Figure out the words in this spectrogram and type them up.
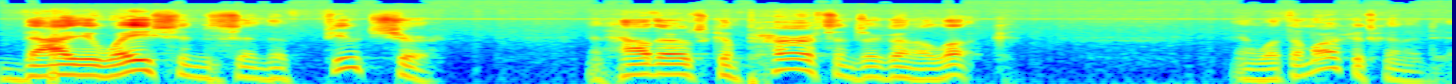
valuations in the future and how those comparisons are going to look and what the market's going to do.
